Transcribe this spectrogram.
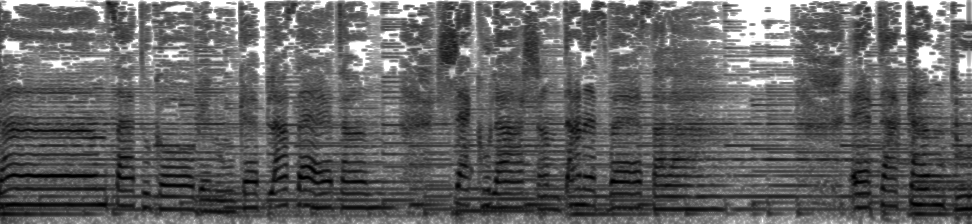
Dantzatuko genuke plazetan sekula santan ez bezala. Eta kantu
